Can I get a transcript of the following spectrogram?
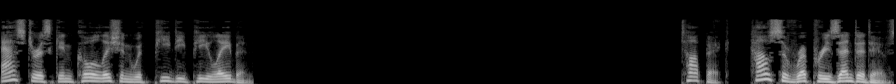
Asterisk in coalition with PDP-Laban House of Representatives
